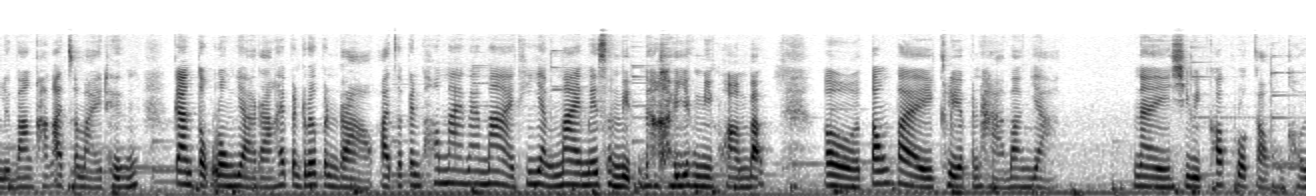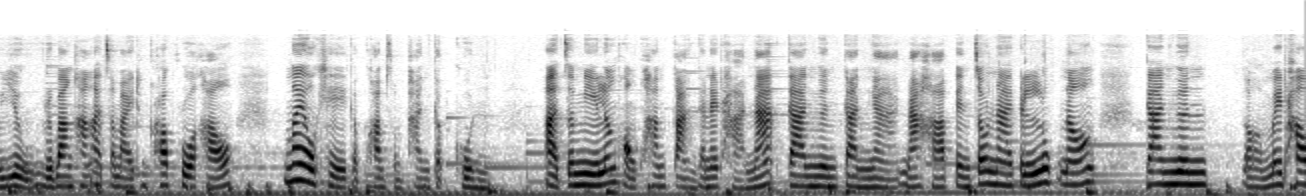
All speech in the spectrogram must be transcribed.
หรือบางครั้งอาจจะหมายถึง การตกลงหย่าร้างให้เป็นเรื่องเป็นราว อาจจะเป็นพ่อแม่แม่ไม้ที่ยังไม่ไม่สนิทนะคะ ยังมีความแบบ เออต้องไปเคลียร์ปัญหาบางอย่างในชีวิตครอบครัวเก่าของเขาอยู่ หรือบางครั้งอาจจะหมายถึงครอบครัวเขาไม่โอเคกับความสัมพันธ์กับคุณ อาจจะมีเรื่องของความต่างกันในฐานะ การเงินการงานนะคะ เป็นเจ้านายเป็นลูกน้อง การเงินไม่เท่า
